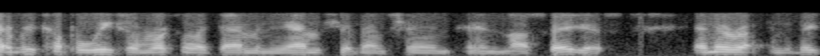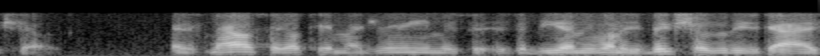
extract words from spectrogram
every couple of weeks I'm working with them in the amateur events here in, in Las Vegas, and they're refing the big shows. And it's now it's like, okay, my dream is to, is to be on one of these big shows with these guys,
